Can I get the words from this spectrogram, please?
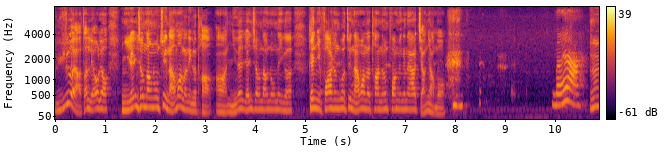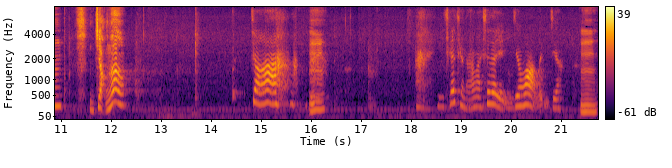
余热呀，咱聊聊你人生当中最难忘的那个他啊，你的人生当中那个跟你发生过最难忘的他，能方便跟大家讲讲不？能呀，嗯，你讲啊，讲啊，嗯，哎以前挺难忘，现在也已经忘了，已经。嗯，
